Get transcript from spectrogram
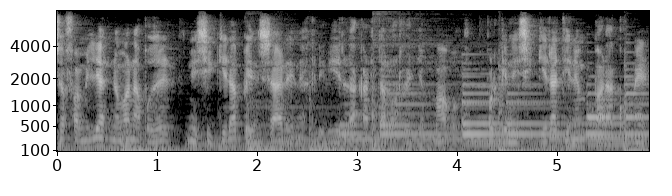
muchas familias no van a poder ni siquiera pensar en escribir la carta a los Reyes Magos, porque ni siquiera tienen para comer.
